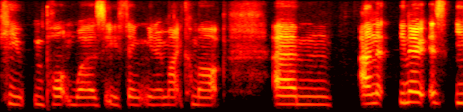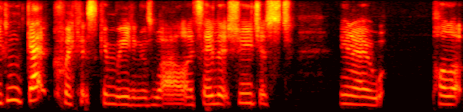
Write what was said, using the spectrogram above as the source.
key important words that you think you know might come up. Um, and you know, it's, you can get quick at skim reading as well. I'd say literally just you know pull up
